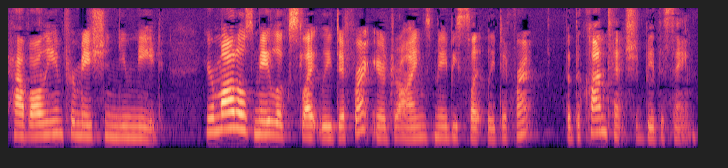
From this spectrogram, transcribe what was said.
have all the information you need. Your models may look slightly different, your drawings may be slightly different, but the content should be the same.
